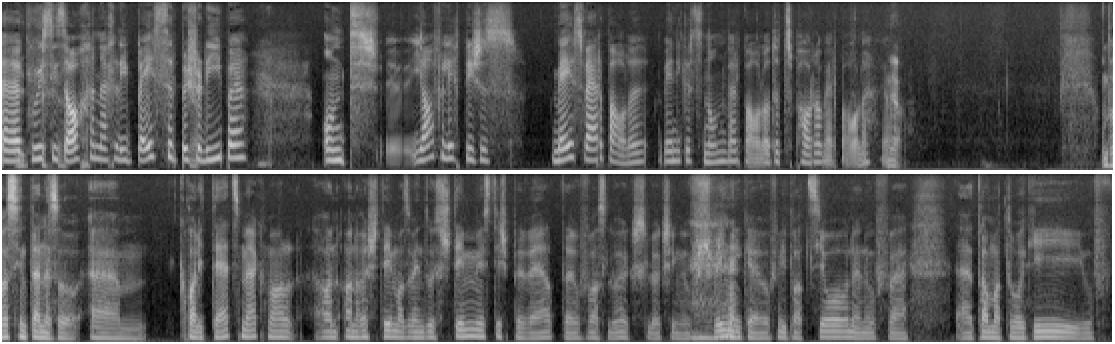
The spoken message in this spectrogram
du äh, gewisse Sachen ein bisschen besser beschreiben. Und äh, ja, vielleicht ist es mehr das Verbale, weniger das Nonverbale oder das Paraverbale. Ja. Ja. Und was sind dann so ähm, Qualitätsmerkmale an, an einer Stimme? Also wenn du eine Stimme müsstest bewerten, auf was schaust? Schaust du auf Schwingungen, auf Vibrationen, auf äh, äh, Dramaturgie, auf...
